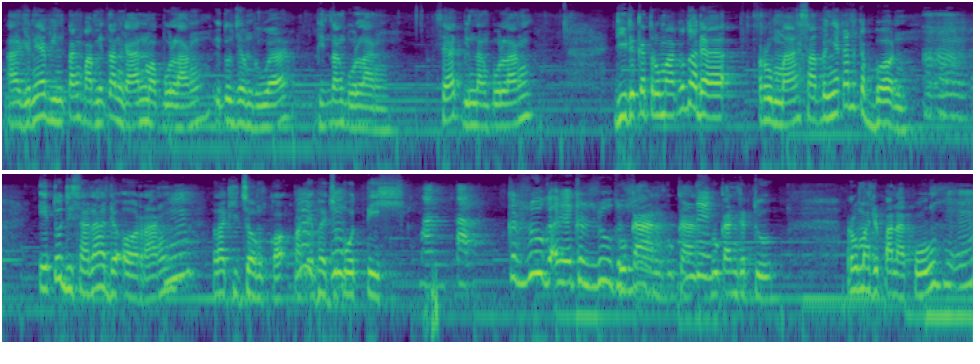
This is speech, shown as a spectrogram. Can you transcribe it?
Akhirnya bintang pamitan kan mau pulang itu jam 2 bintang pulang. Sehat bintang pulang. Di dekat rumahku tuh ada rumah sampingnya kan kebon. Itu di sana ada orang lagi jongkok pakai baju putih. Mantap. Keru gak ya? Keru. bukan bukan Endi? bukan gedu. Rumah depan aku. Mm-mm.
